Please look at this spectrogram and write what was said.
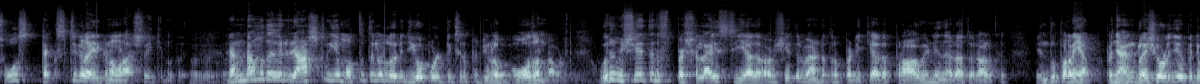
സോഴ്സ് ടെക്സ്റ്റുകളായിരിക്കണം നമ്മൾ ആശ്രയിക്കുന്നത്. രണ്ടാമത് ഒരു രാഷ്ട്രീയ മൊത്തത്തിലുള്ള ഒരു ജിയോ പൊളിറ്റിക്സിനെ പറ്റിയുള്ള ബോധം ഉണ്ടാവണം. ഒരു വിഷയത്തിൽ സ്പെഷ്യലൈസ് ചെയ്യാതെ ആ വിഷയത്തിൽ വേണ്ടത്ര പഠിക്കാതെ പ്രാവീണ്യം നേടാത്ത ഒരാൾക്ക് എന്തു പറയാം? ഇപ്പം ഞാൻ ഗ്ലേഷ്യോളജിയെ പറ്റി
